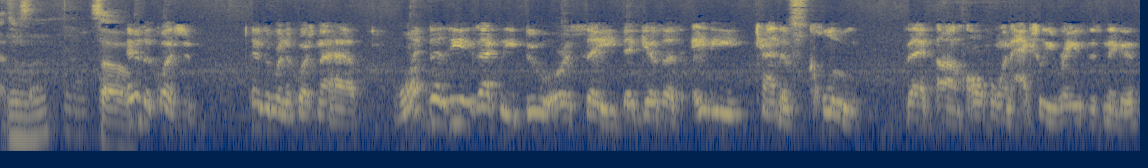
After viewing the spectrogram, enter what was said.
That's what's up. So Here's a question. Here's a random question I have. What does he exactly do or say that gives us any kind of clue that um, All for One actually raised this nigga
